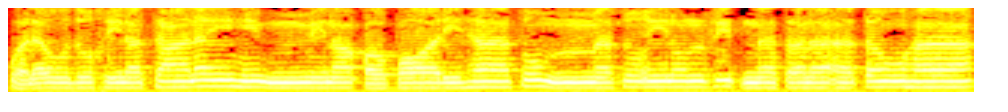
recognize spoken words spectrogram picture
ولو دخلت عليهم من أقطارها ثم سئلوا الفتنة لأتوها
